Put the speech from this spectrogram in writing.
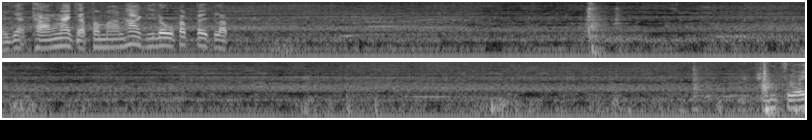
ระยะทางน่าจะประมาณ 5 กิโลครับไปกลับ ทำสวย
